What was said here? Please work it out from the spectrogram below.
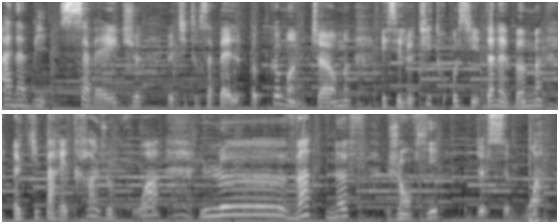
Anabi Savage. Le titre s'appelle A Common Term et c'est le titre aussi d'un album euh, qui paraîtra, je crois, le 29 janvier de ce mois.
